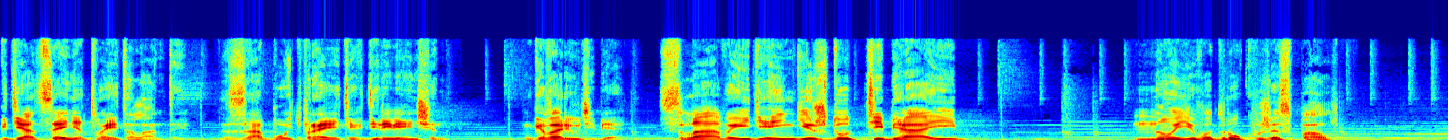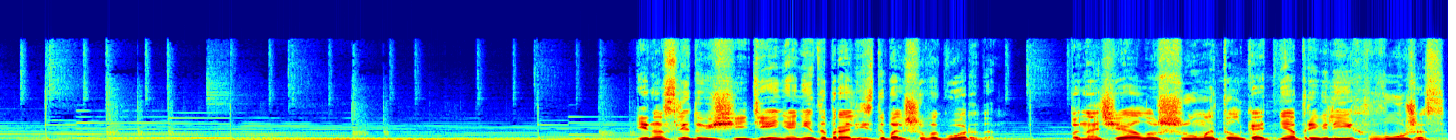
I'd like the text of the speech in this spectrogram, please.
где оценят твои таланты. Забудь про этих деревенщин. Говорю тебе, слава и деньги ждут тебя и но его друг уже спал. И на следующий день они добрались до большого города. Поначалу шум и толкотня привели их в ужас.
